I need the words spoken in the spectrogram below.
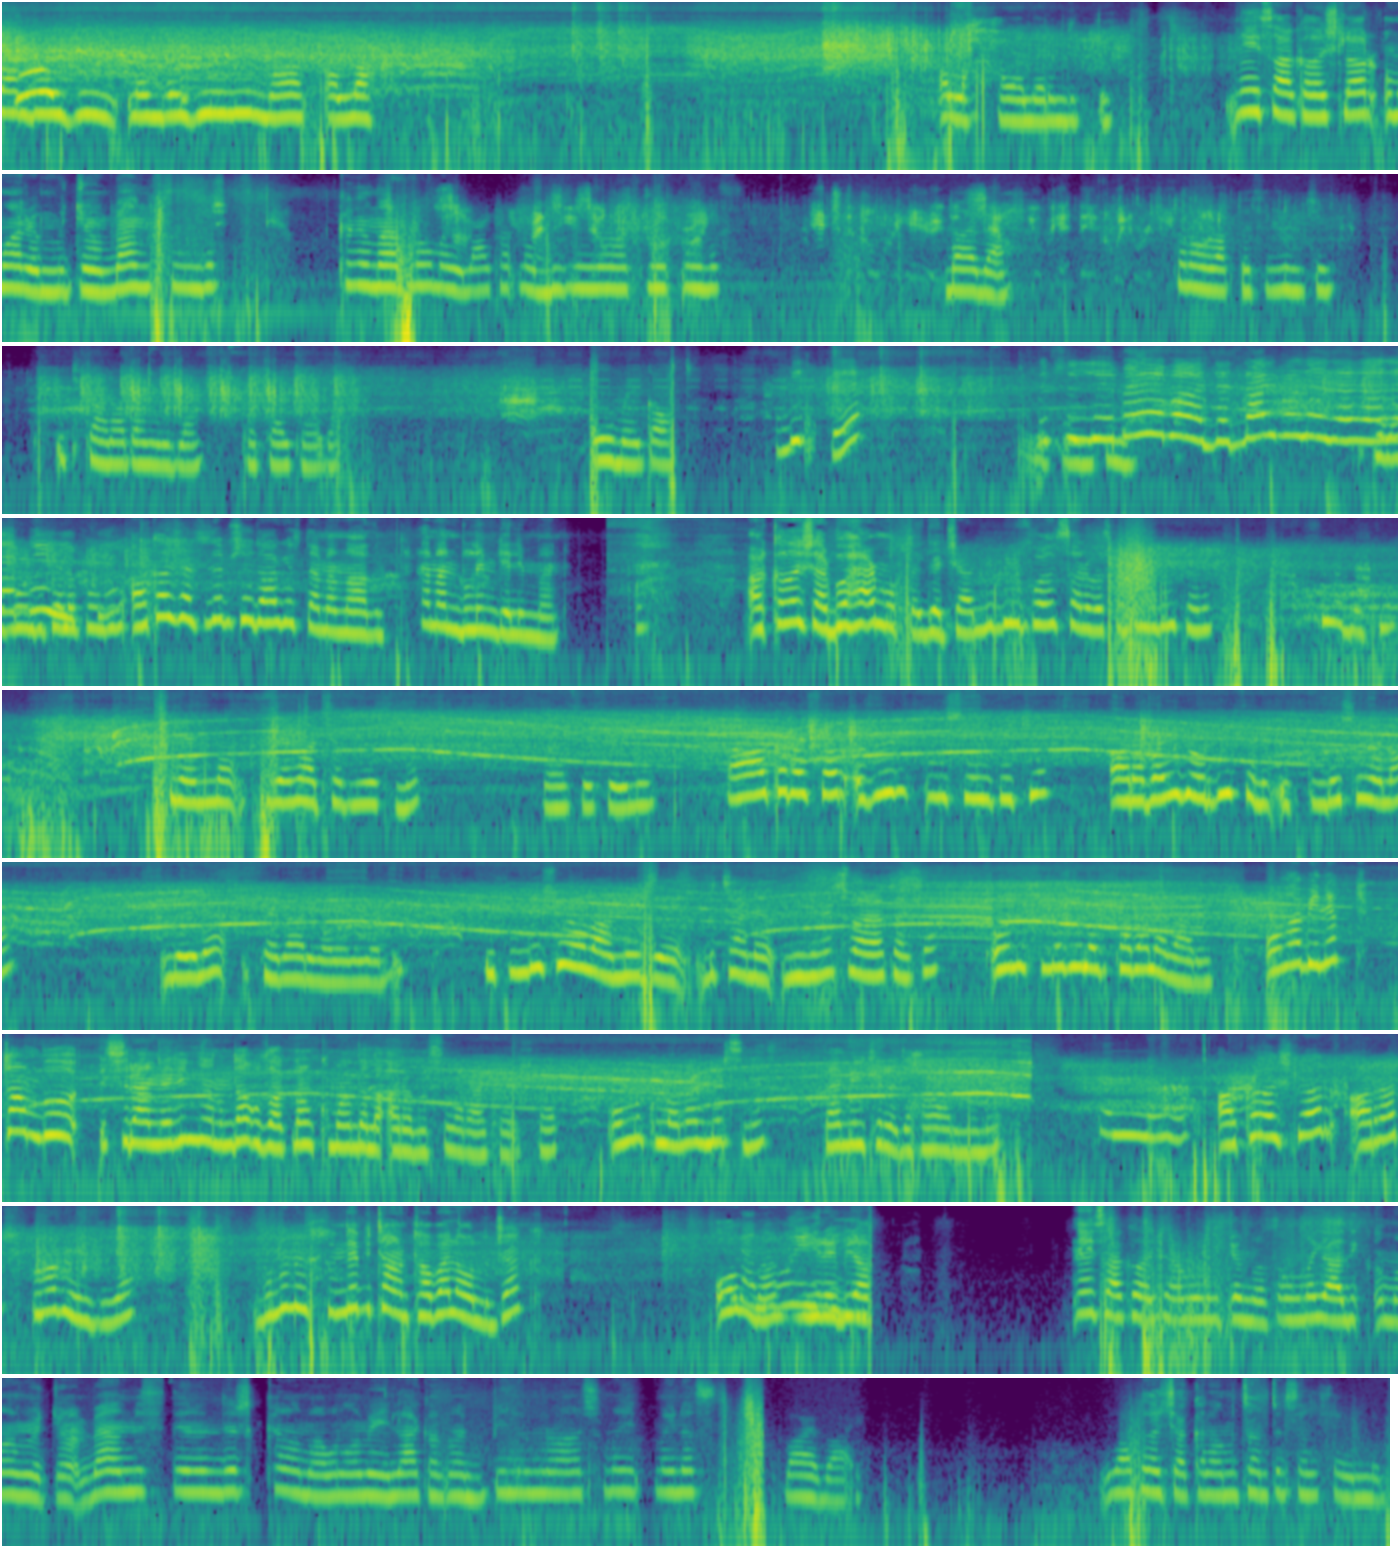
Lamborghini, Lamborghini var. Allah. Allah hayallerim gitti. Neyse arkadaşlar umarım videomu beğenmişsinizdir. Kanalıma abone olmayı, like atmayı, bildirimleri açmayı unutmayınız. İf you Son olarak da sizin için iki tane adam vuracağım. Kaçarken adam. Oh my god. Bitti. Telefoncu, telefoncu, telefoncu. Arkadaşlar size bir şey daha göstermem lazım. Hemen bulayım geleyim ben. Arkadaşlar bu her modda geçerli. Bir polis arabası bulduysanız şuradaki frenden, freni açabiliyorsunuz. Ben size söyleyeyim. Ha, arkadaşlar öbür şeydeki arabayı gördüyseniz üstünde şey olan böyle Ferrari var öyle gördük. Üstünde şey olan neydi? Bir tane minibüs var arkadaşlar. Onun üstünde böyle bir tabela vardı. Ona binip tam bu sirenlerin yanında uzaktan kumandalı arabası var arkadaşlar. Onu kullanabilirsiniz. Ben bir kere daha onu. Arkadaşlar araç buna benziyor. Bunun üstünde bir tane tabela olacak. Ondan yine biraz Neyse arkadaşlar bu videonun da sonuna geldik. Umarım videomu beğenmişsinizdir. Kanalıma abone olmayı, like atmayı, bildirimleri açmayı unutmayınız. Bye bye. Bir de arkadaşlar kanalımı tanıtırsanız sevinirim.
